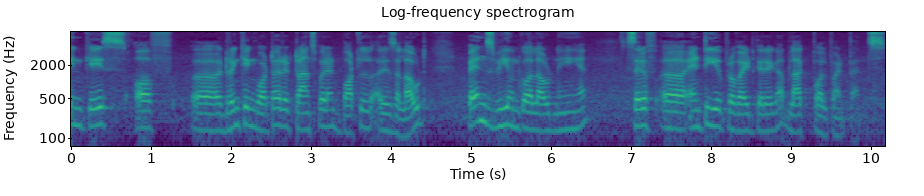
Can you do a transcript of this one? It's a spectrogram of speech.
in case of drinking water एक transparent bottle is allowed pens भी उनको अलाउड नहीं है। सिर्फ़ एन टी ए प्रोवाइड करेगा ब्लैक पॉल पॉइंट पेन्स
